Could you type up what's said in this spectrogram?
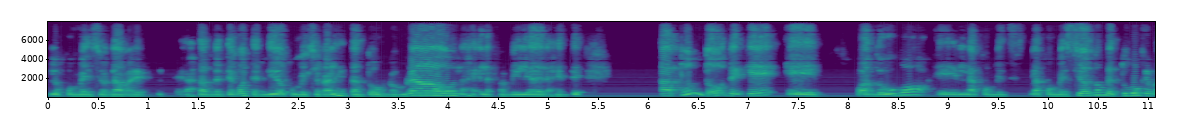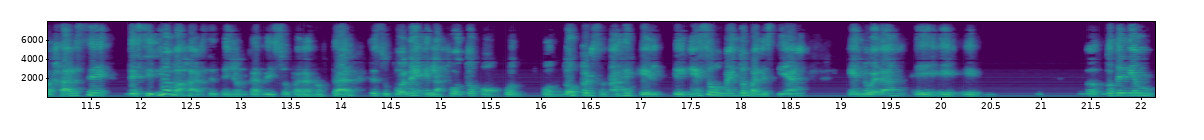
los convencionales, hasta donde tengo entendido, convencionales están todos nombrados, la, familia de la gente, a punto de que eh, cuando hubo eh, la, la, convención donde tuvo que bajarse, decidió bajarse el señor Carrizo para no estar, se supone en la foto con, con, dos personajes que, en ese momento parecían que no eran, eh, no, tenían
